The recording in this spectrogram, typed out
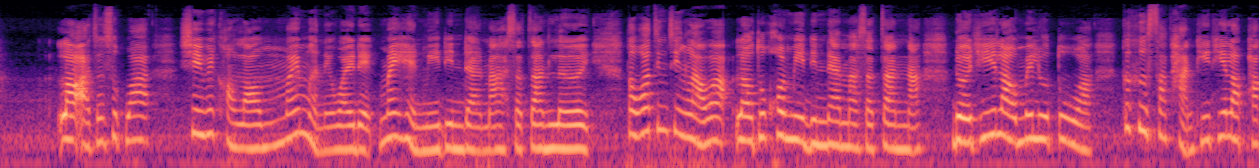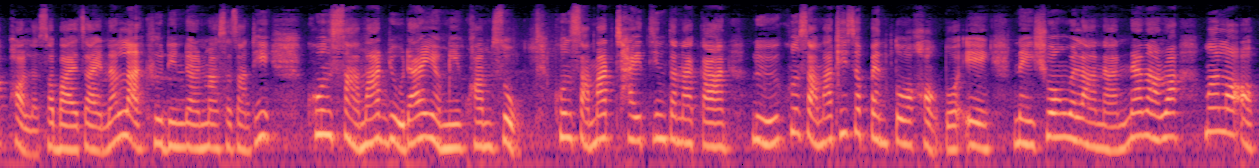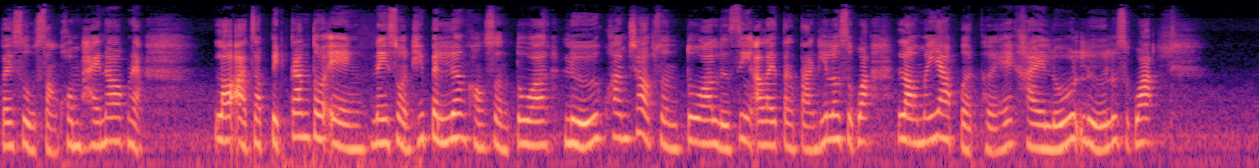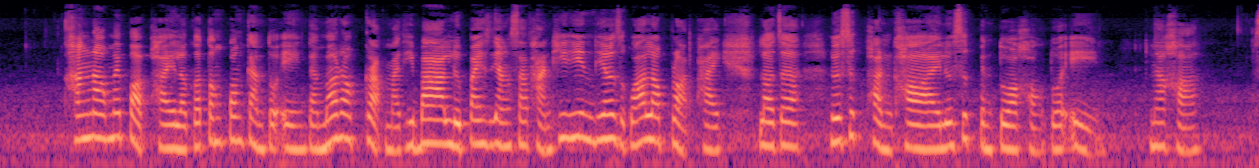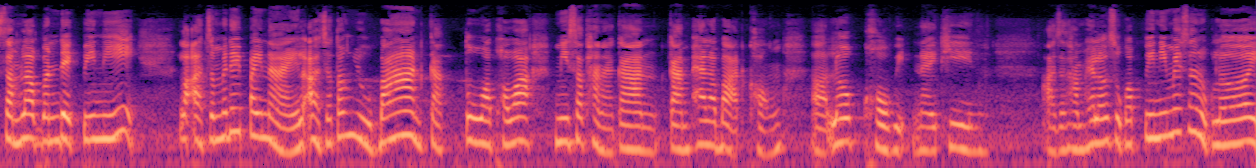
เราอาจจะรู้สึกว่าชีวิตของเราไม่เหมือนในวัยเด็ก ไม่เห็นมีดินแดนมหัศจรรย์เลย แต่ว่าจริง ๆ แล้วอะเราทุกคนมีดินแดนมหัศจรรย์นะ โดยที่เราไม่รู้ตัว ก็คือสถานที่ที่เราพักผ่อนและสบายใจ นั่นแหละคือดินแดนมหัศจรรย์ที่คุณสามารถอยู่ได้อย่างมีความสุข คุณสามารถใช้จินตนาการ หรือคุณสามารถที่จะเป็นตัวของตัวเองในช่วงเวลานั้น แน่นอนว่าเมื่อเราออกไปสู่สังคมภายนอกเนี่ย เราอาจจะปิดกั้นตัวเอง ในส่วนที่เป็นเรื่องของส่วนตัว หรือความชอบส่วนตัวหรือสิ่งอะไรต่างๆ ที่เราสึกว่าเราไม่อยากเปิดเผยให้ใครรู้ หรือรู้สึกว่าข้างนอกไม่ปลอดภัยเราก็ต้องป้องกันตัวเอง แต่เมื่อเรากลับมาที่บ้านหรือไปยังสถานที่ที่ที่เราสึกว่าเราปลอดภัย เราจะรู้สึกผ่อนคลายรู้สึกเป็นตัวของตัวเองนะคะสำหรับวันเด็กปีนี้ เราอาจจะไม่ได้ไปไหนเราอาจจะต้องอยู่บ้านกักตัว เพราะว่ามีสถานการณ์การแพร่ระบาดของโรคโควิด -19 อาจจะทำให้เราสึกว่าปีนี้ไม่สนุกเลย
